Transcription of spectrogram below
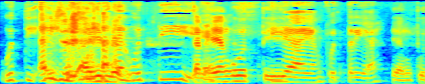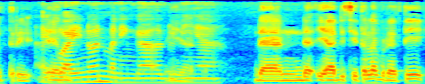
Uti Ainun. Ainun. Uti. Kan Eh, Eyang Uti, Iya, yang putri ya. yang putri. Ibu Yang- Ainun meninggal dunia. dan da- ya di situlah berarti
